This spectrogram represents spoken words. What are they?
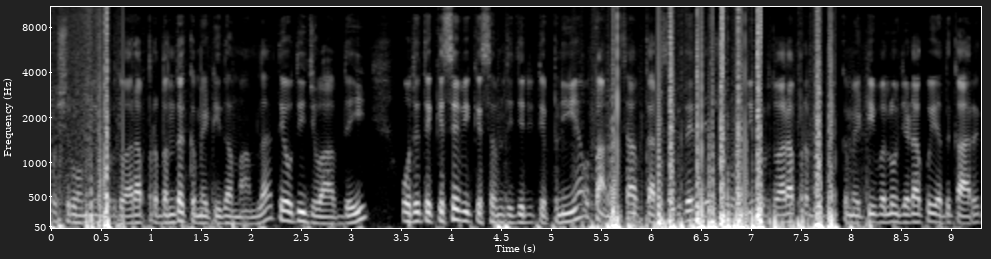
ਉਹ ਸ਼੍ਰੋਮਣੀ ਗੁਰਦੁਆਰਾ ਪ੍ਰਬੰਧਕ ਕਮੇਟੀ ਦਾ ਮਾਮਲਾ ਤੇ ਉਹਦੀ ਜਵਾਬਦੇਹੀ ਉਹਦੇ ਤੇ ਕਿਸੇ ਵੀ ਕਿਸਮ ਦੀ ਜਿਹੜੀ ਟਿੱਪਣੀ ਹੈ ਉਹ ਧਾਮੀ ਸਾਹਿਬ ਕਰ ਸਕਦੇ ਨੇ। ਸ਼੍ਰੋਮਣੀ ਗੁਰਦੁਆਰਾ ਪ੍ਰਬੰਧਕ ਕਮੇਟੀ ਵੱਲੋਂ ਜਿਹੜਾ ਕੋਈ ਅਧਿਕਾਰਤ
